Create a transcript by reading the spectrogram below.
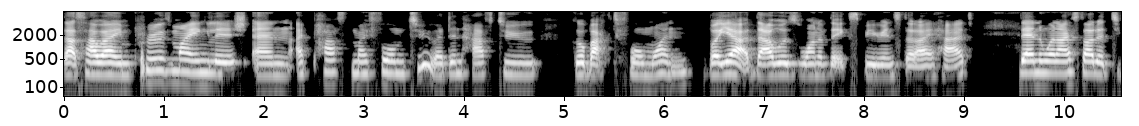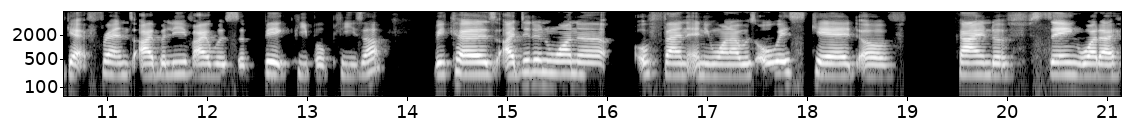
that's how I improved my English and I passed my form 2. I didn't have to go back to form 1. But yeah, that was one of the experience that I had. Then when I started to get friends, I believe I was a big people pleaser because I didn't want to offend anyone. I was always scared of kind of saying what I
